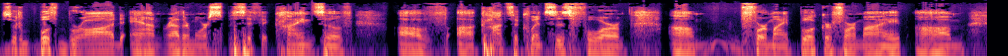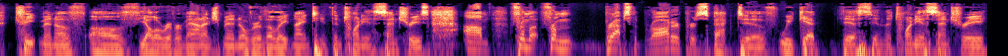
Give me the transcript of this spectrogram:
sort of both broad and rather more specific kinds of of uh, consequences for um, for my book or for my um, treatment of, of Yellow River management over the late 19th and 20th centuries. Um, from from perhaps the broader perspective, we get this in the 20th century.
